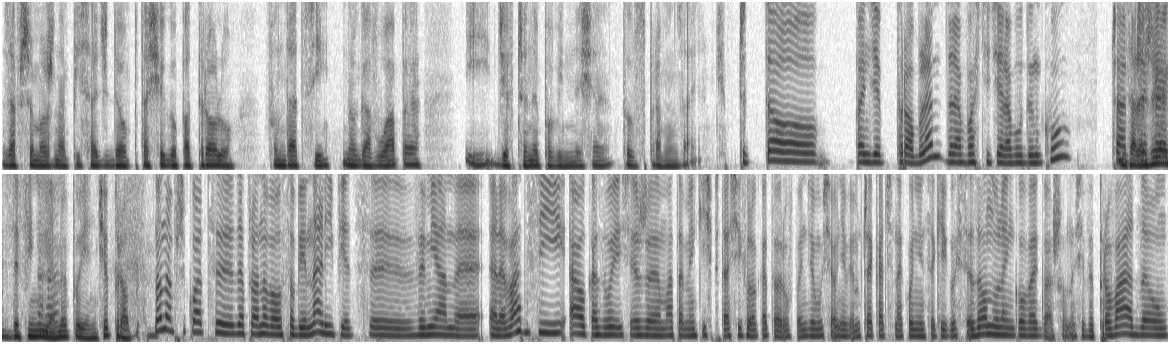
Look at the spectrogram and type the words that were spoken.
zawsze można pisać do ptasiego patrolu Fundacji Noga w Łapę i dziewczyny powinny się tą sprawą zająć. Czy to będzie problem dla właściciela budynku? Trzeba Zależy czekać. jak definiujemy Aha. pojęcie problem. No na przykład y, zaplanował sobie na lipiec y, wymianę elewacji, a okazuje się, że ma tam jakiś ptasich lokatorów. Będzie musiał, nie wiem, czekać na koniec jakiegoś sezonu lękowego, aż one się wyprowadzą.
